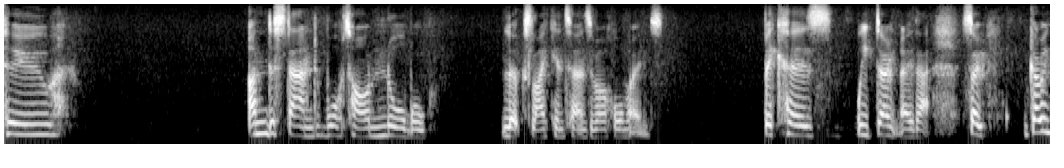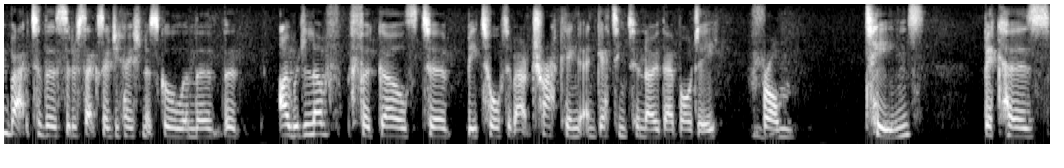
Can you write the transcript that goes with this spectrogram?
to understand what our normal looks like in terms of our hormones because we don't know that. So going back to the sort of sex education at school and the, the I would love for girls to be taught about tracking and getting to know their body mm-hmm. from teens because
